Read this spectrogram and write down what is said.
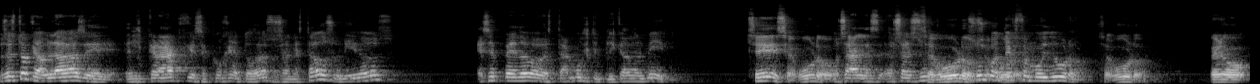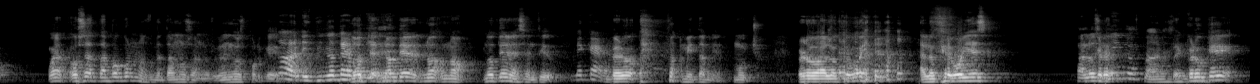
o sea, esto que hablabas de el crack que se coge a todas, o sea, en Estados Unidos, ese pedo está multiplicado al mil. Sí, seguro. O sea, las- o sea, es un, Seguro, es un seguro. contexto muy duro. seguro. Pero, bueno, o sea, tampoco nos metamos en los gringos porque No, ni, no no, te- no tiene, no, no, no tiene sentido. Me cagan. Pero, a mí también, mucho. Pero a lo que voy, a lo que voy es, ¿A los creo- gringos? No, no sé. creo que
